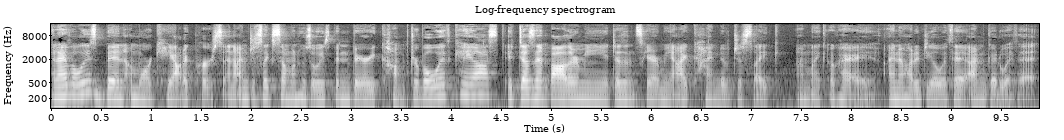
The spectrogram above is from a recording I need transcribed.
And I've always been a more chaotic person. I'm just like someone who's always been very comfortable with chaos. It doesn't bother me, it doesn't scare me. I kind of just like, I'm like, okay, I know how to deal with it, I'm good with it.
